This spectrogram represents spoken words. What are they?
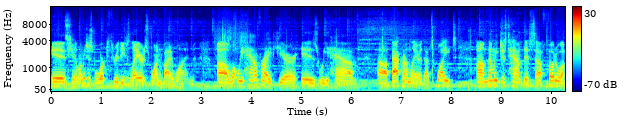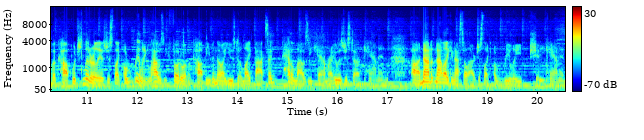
is here, let me just work through these layers one by one. Uh, what we have right here is we have a background layer that's white, um, then we just have this uh, photo of a cup, which literally is just like a really lousy photo of a cup. Even though I used a light box, I had a lousy camera. It was just a Canon, uh, not not like an SLR, just like a really shitty Canon.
